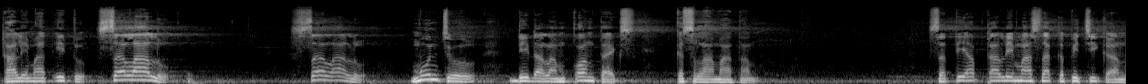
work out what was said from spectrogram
kalimat itu selalu selalu muncul di dalam konteks keselamatan. Setiap kali masa kepicikan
